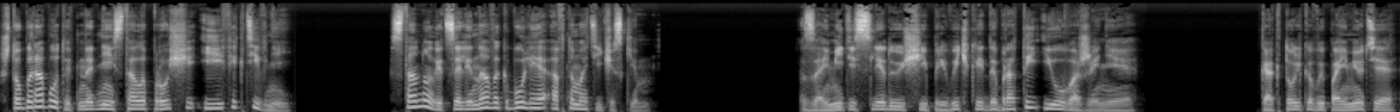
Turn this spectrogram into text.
чтобы работать над ней стало проще и эффективней? Становится ли навык более автоматическим? Займитесь следующей привычкой доброты и уважения. Как только вы поймете,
